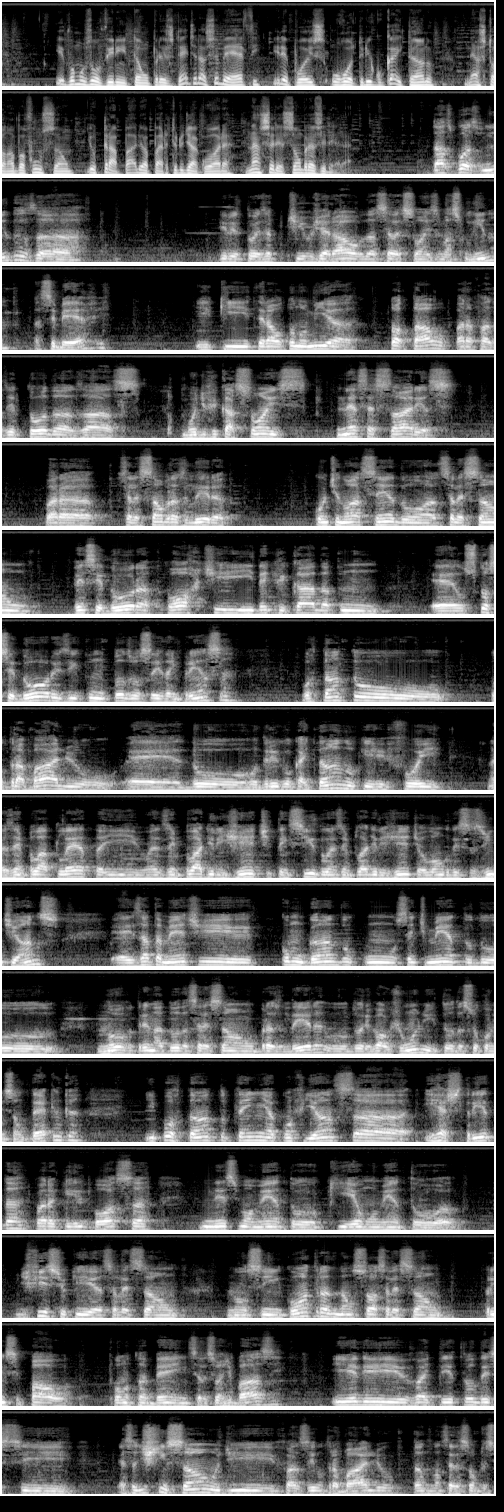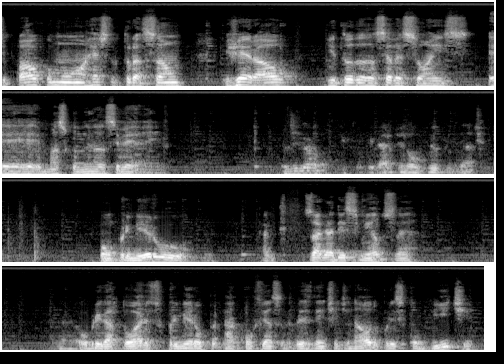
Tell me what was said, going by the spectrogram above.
e vamos ouvir então o presidente da CBF e depois o Rodrigo Caetano nesta nova função e o trabalho a partir de agora na seleção brasileira. Das boas-vindas a diretor executivo geral das seleções masculinas, da CBF, e que terá autonomia total para fazer todas as modificações necessárias para a seleção brasileira continuar sendo uma seleção vencedora, forte e identificada com é, os torcedores e com todos vocês da imprensa. Portanto, o trabalho é, do Rodrigo Caetano, que foi um exemplar atleta e um exemplar dirigente, tem sido um exemplar dirigente ao longo desses 20 anos, é exatamente comungando com o sentimento do novo treinador da seleção brasileira, o Dorival Júnior e toda a sua comissão técnica, e, portanto, tem a confiança irrestrita para que ele possa, nesse momento que é um momento difícil que a seleção não se encontra, não só a seleção principal, como também seleções de base, e ele vai ter esse essa distinção de fazer um trabalho tanto na seleção principal como uma reestruturação geral de todas as seleções é, masculinas da CBF. Obrigado de novo, viu, presidente? Bom, primeiro, os agradecimentos, né? Obrigatórios. Primeiro, a confiança do presidente Edinaldo por esse convite.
